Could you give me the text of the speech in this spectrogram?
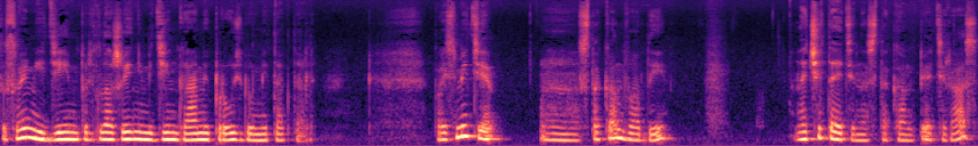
со своими идеями, предложениями, деньгами, просьбами и так далее. Возьмите э, стакан воды, начитайте на стакан пять раз,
